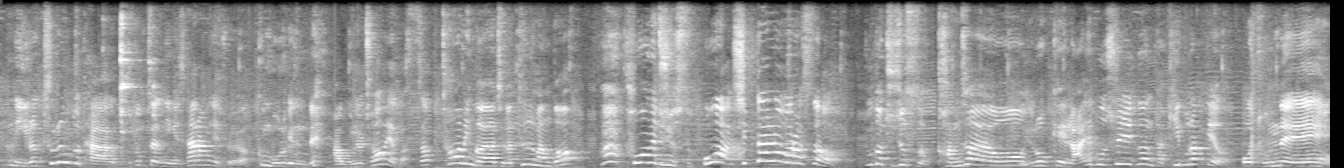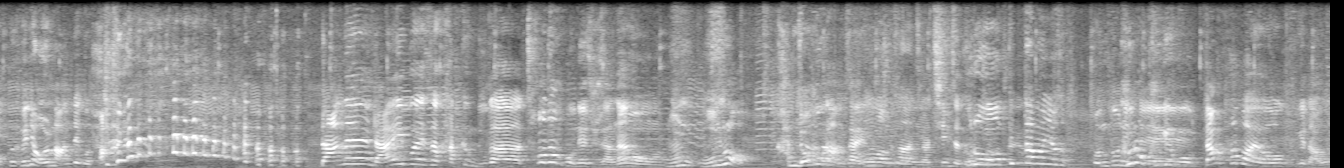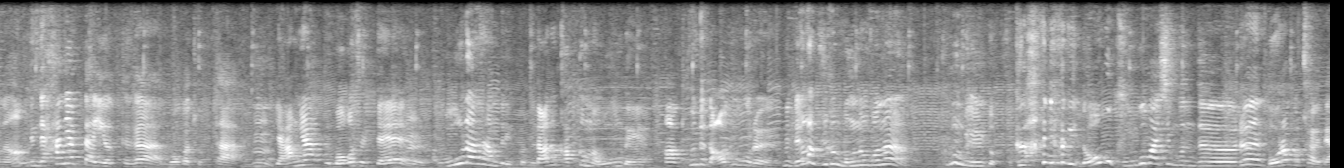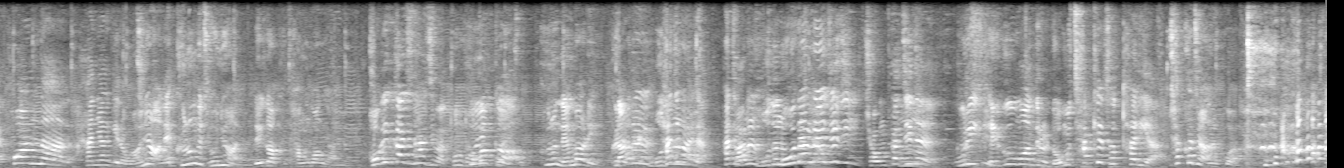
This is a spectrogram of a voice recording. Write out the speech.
근데 이런 트름도 다 구독자님이 사랑해줘요? 그건 모르겠는데. 아 오늘 처음 해봤어? 처음인가요? 제가 트름한 거? 헉, 후원해 주셨어. 우와 10달러 벌었어. 누가 주셨어? 감사해요. 이렇게 라이브 수익은 다 기부를 할게요. 어 좋네. 어, 그- 왜냐 얼마 안 되거든. 나는 라이브에서 가끔 누가 천 원 보내주잖아. 어. 우, 울어. 감사하다. 너무 감사해. 너무 감사하지. 나 진짜 너무 그럼 감사해. 피땀 흘려서 번 돈인데. 그럼 그게 뭐 땅 파봐요. 그게 나오나? 근데 한약 다이어트가 뭐가 좋다. 응, 양약 먹었을 때 응. 우울한 사람들이 있거든. 나도 가끔 막 우울해. 아 근데 나도 그래. 근데 내가 지금 먹는 거는 그런 게 일도 없어. 그 한약이 너무 궁금하신 분들은 뭐라고 쳐야 돼? 허한나 한약이라고 아니 안 해. 그런 게 전혀 아니야. 내가 그 광고한 게 아니야. 거기까지는 하지 마. 돈더 받고 그러니까 해줘. 그런 내 말이. 그래. 나를 모델로 하지 말자. 하지 나를 마. 모델로 모델로. 해주지 전까지는 응, 우리. 개그우먼들을 너무 착해서 탈이야. 착하지 않을 거야.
